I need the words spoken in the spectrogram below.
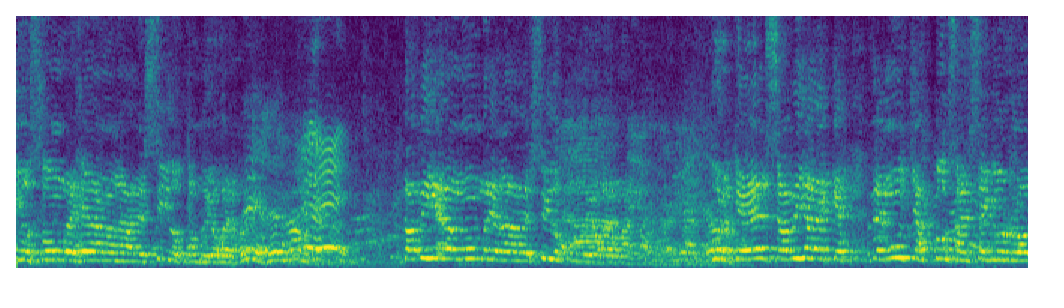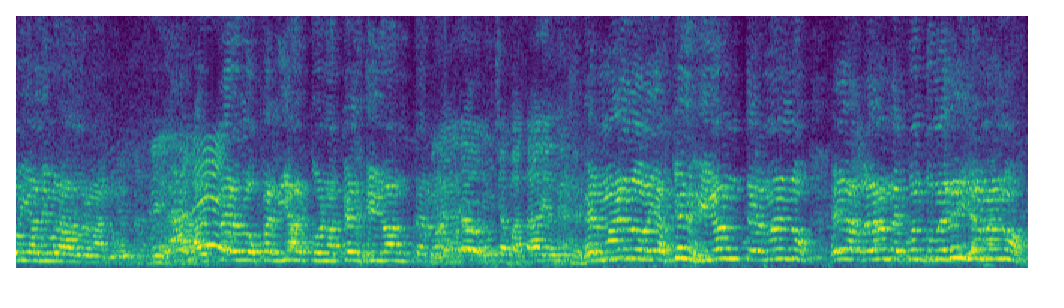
Aquellos hombres eran agradecidos con Dios, hermano. David era un hombre agradecido con Dios, hermano. Porque él sabía de que de muchas cosas el Señor lo había librado, hermano. Al verlo pelear con aquel gigante, hermano. Muchas batallas, dice. Hermano, y aquel gigante, hermano, era grande. ¿Cuánto medía, hermano?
